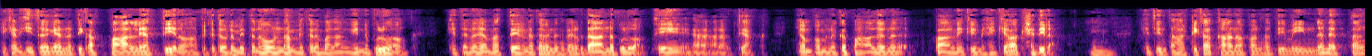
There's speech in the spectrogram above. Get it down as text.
කියන්නේ හිත ගැන ටිකක් පාලනයක් තියෙනවා. අපිට ඒකට මෙතන ඕනනම් මෙතන බලන් ඉන්න පුළුවන්. එතන යමක් තේරෙන්නේ නැත්නම් වෙන තැනකට දාන්න පුළුවන්. ඒ අර ටිකක් යම් පමණක පාලන පාලනය කිරීමේ හැකියාවක් හැදිලා. ඉතින් තව ටිකක් ආනාපාන සතියෙම ඉන්න නැත්නම්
